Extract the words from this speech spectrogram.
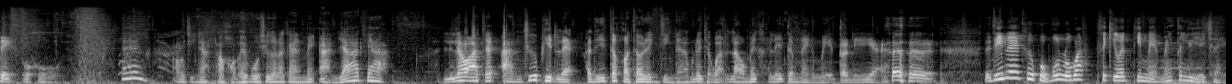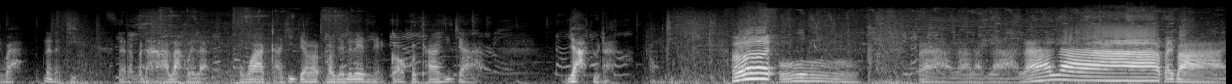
เด็กโอ้โหแม่งเอาจริงนะเราขอไม่พูดชื่อแล้วกันไม่อ่านยากยากหรือเราอาจจะอ่านชื่อผิดแหละ อันนี้ต้องขอโทษจริงๆนะเนื่องจากว่าเราไม่เคยเล่นตำแหน่งเมดตัวนี้อะแต่ที่แน่คือผมเพิ่งรู้ว่าสกิลทีเมทไม่งต้องอยู่เฉยๆว่ะนั่นแหะจีนั่นแหละปัญหาหลักเลยแหละเพราะว่าการที่จะเราจะได้เล่นเนี่ยก็ค่อนข้างที่จะยากอยู่นะเอาจริงเฮ้ยโอ้ ลาลาลาลาลาลาบายบาย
